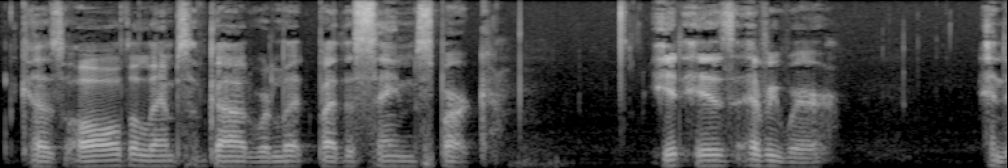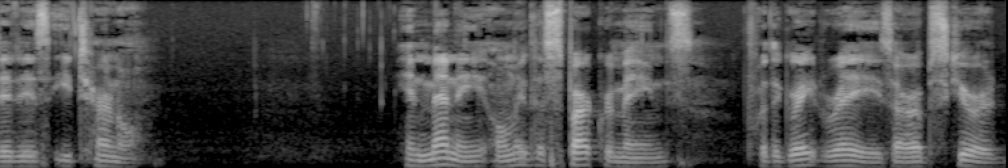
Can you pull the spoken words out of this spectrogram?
because all the lamps of God were lit by the same spark. It is everywhere, and it is eternal. In many only the spark remains, for the great rays are obscured.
